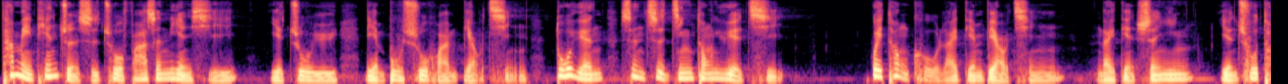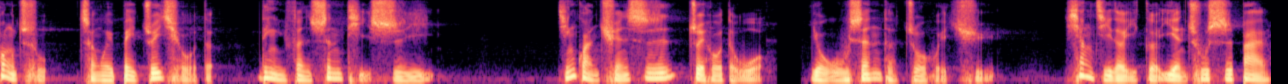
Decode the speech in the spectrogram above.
他每天准时做发声练习，也助于脸部舒缓表情、多元甚至精通乐器。为痛苦来点表情，来点声音，演出痛楚，成为被追求的另一份身体诗意。尽管全诗最后的我，又无声的坐回去。像极了一个演出失败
